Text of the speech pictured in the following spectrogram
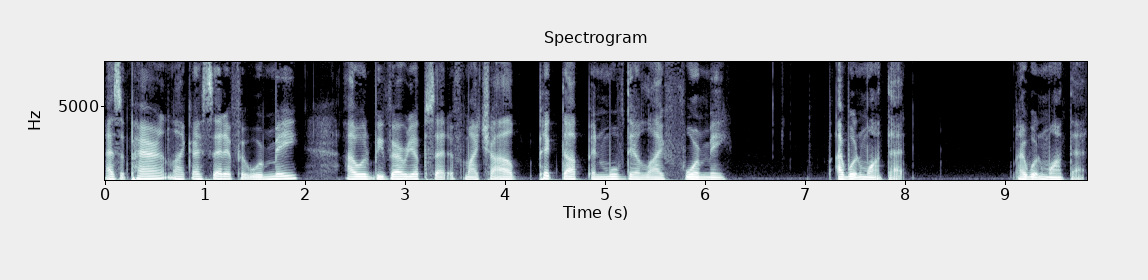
As a parent like i said if it were me i would be very upset if my child picked up and moved their life for me. I wouldn't want that. I wouldn't want that.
